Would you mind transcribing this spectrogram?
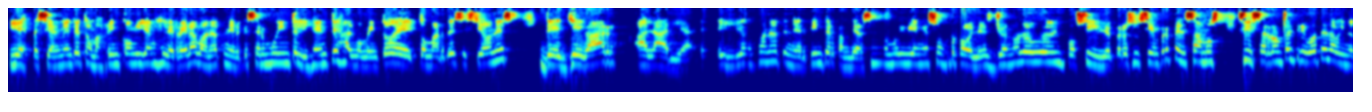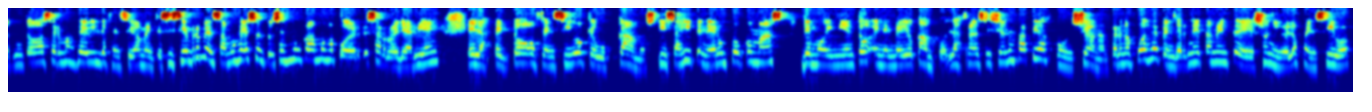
y especialmente Tomás Rincón y Ángel Herrera van a tener que ser muy inteligentes al momento de tomar decisiones, de llegar al área. Ellos van a tener que intercambiarse muy bien esos roles. Yo no lo veo imposible, pero si siempre pensamos, si se rompe el tribote, la Vinotinto va a ser más débil defensivamente. Si siempre pensamos eso, entonces nunca vamos a poder desarrollar bien el aspecto ofensivo que buscamos. Quizás y tener un poco más de movimiento en el medio campo. Las transiciones rápidas funcionan, pero no puedes depender netamente de eso a nivel ofensivo,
